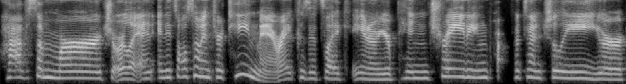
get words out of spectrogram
have some merch or like, and, and it's also entertainment, right? Because it's like, you know, you're pin trading potentially, you're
